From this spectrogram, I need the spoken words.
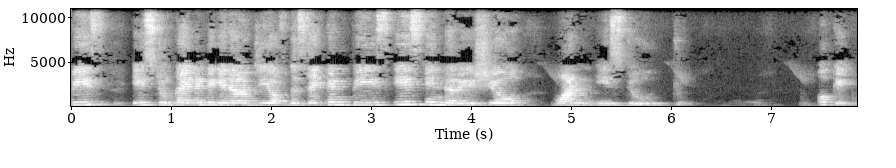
piece is to kinetic energy of the second piece is in the ratio 1 is to 2. Okay.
